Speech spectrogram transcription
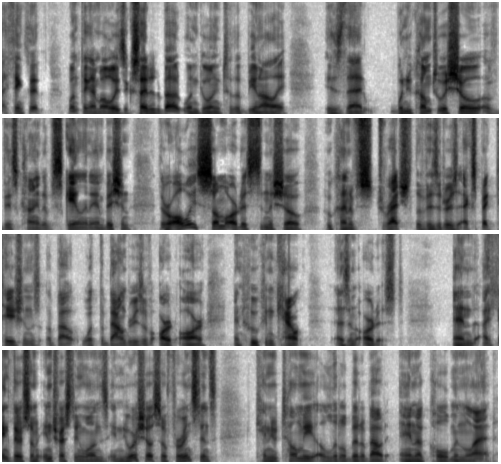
I think that one thing I'm always excited about when going to the Biennale is that when you come to a show of this kind of scale and ambition, there are always some artists in the show who kind of stretch the visitor's expectations about what the boundaries of art are and who can count as an artist. And I think there's some interesting ones in your show. So, for instance, can you tell me a little bit about Anna Coleman Ladd?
